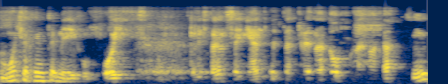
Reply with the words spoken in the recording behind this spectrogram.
mucha gente me dijo, oye, que le está enseñando, está entrenando acá, ¿sí?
